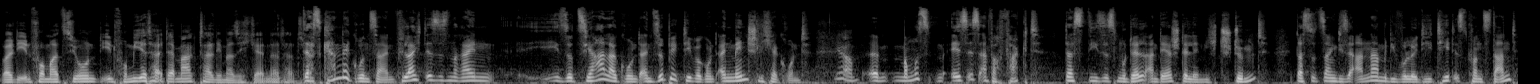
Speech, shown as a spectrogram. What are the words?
weil die Information, die Informiertheit der Marktteilnehmer sich geändert hat. Das kann der Grund sein. Vielleicht ist es ein rein äh, sozialer Grund, ein subjektiver Grund, ein menschlicher Grund. ja, Ähm, man muss, es ist einfach Fakt, dass dieses Modell an der Stelle nicht stimmt, dass sozusagen diese Annahme, die Volatilität ist konstant,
